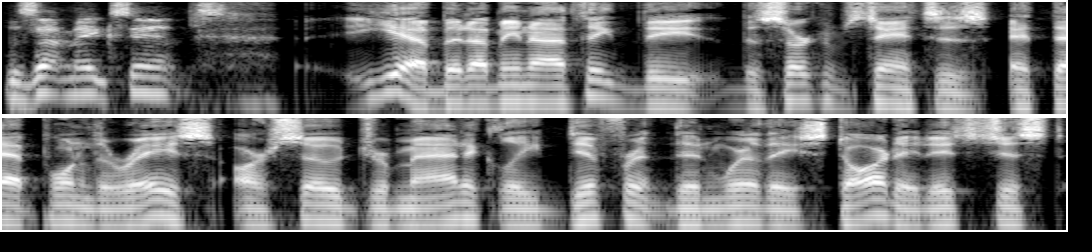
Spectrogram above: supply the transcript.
Does that make sense? Yeah, but I mean, I think the the circumstances at that point of the race are so dramatically different than where they started. It's just,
